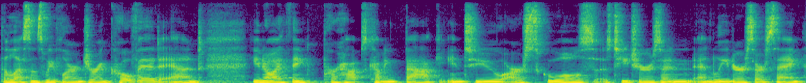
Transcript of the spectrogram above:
the lessons we've learned during COVID. And, you know, I think perhaps coming back into our schools, teachers and, and leaders are saying,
